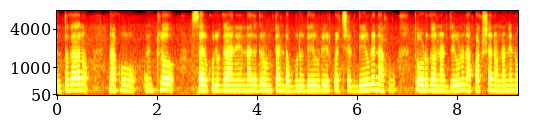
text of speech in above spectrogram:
ఎంతగానో నాకు ఇంట్లో సరుకులు కానీ నా దగ్గర ఉంటాను డబ్బులు దేవుడు ఏర్పరిచాడు. దేవుడే నాకు తోడుగా ఉన్నాడు. దేవుడు నా పక్షాన ఉన్నాడు. నేను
